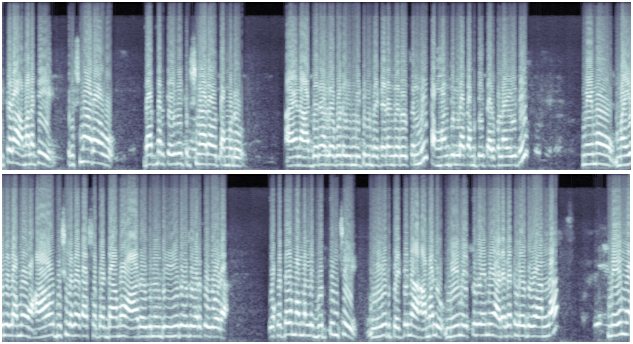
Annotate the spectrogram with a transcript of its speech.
ఇక్కడ మనకి కృష్ణారావు డాక్టర్ కేవి కృష్ణారావు తమ్ముడు ఆయన ఆధ్వర్యంలో కూడా ఈ మీటింగ్ పెట్టడం జరుగుతుంది. ఖమ్మం జిల్లా కమిటీ తరపున ఇది. మేము మహిళలము ఆ దిశలుగా కష్టపడ్డాము ఆ రోజు నుండి ఈ రోజు వరకు కూడా. ఒకటే మమ్మల్ని గుర్తించి మీరు పెట్టిన అమలు మేము ఎక్కువేమీ అడగట్లేదు అన్న మేము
